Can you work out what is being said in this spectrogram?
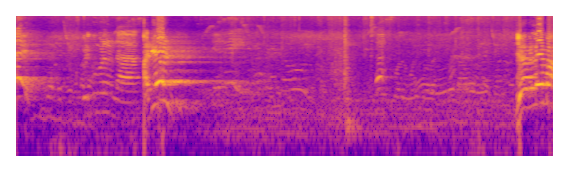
ஏய் இப்படி கூப்பிடணும்டா. அடியே. ஏன் விளையாமா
